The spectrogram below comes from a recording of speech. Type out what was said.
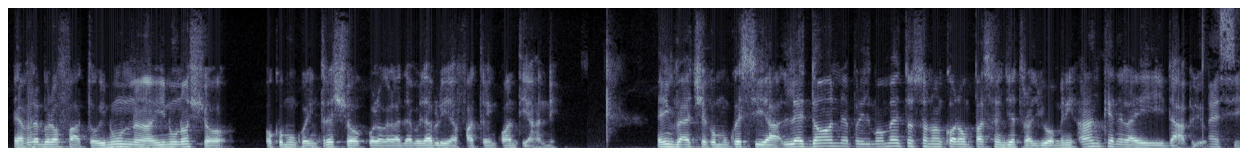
e avrebbero fatto in, un- in uno show o comunque in tre show quello che la WWE ha fatto in quanti anni. E invece, comunque sia, le donne per il momento sono ancora un passo indietro agli uomini, anche nella AEW, Eh sì,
